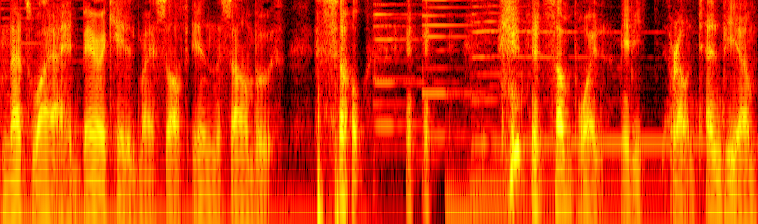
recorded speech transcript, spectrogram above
And that's why I had barricaded myself in the sound booth. So at some point, maybe around 10 p.m.,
